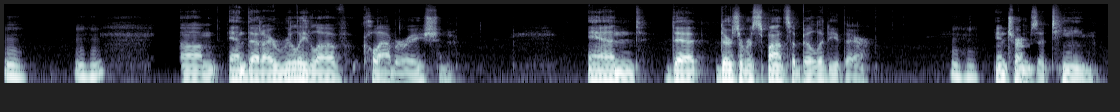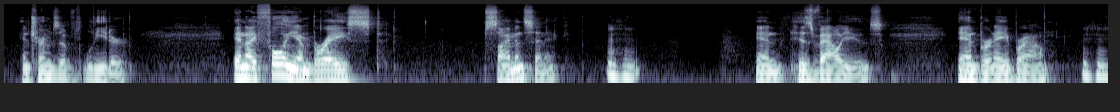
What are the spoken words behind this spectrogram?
Mm. Mm-hmm. Um, and that I really love collaboration. And that there's a responsibility there mm-hmm. in terms of team, in terms of leader and I fully embraced Simon Sinek mm-hmm. and his values, and Brene Brown, mm-hmm.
